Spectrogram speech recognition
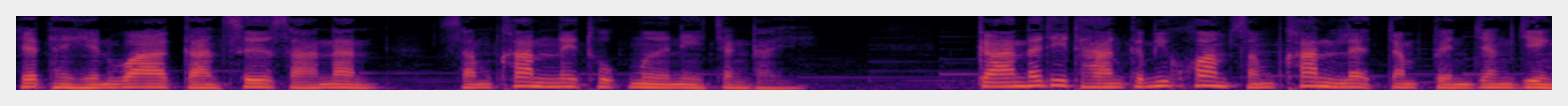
เฮ็ดให้เห็นว่าการสื่อสารนั้นสำคัญในทุกมือนี่จังใดการอธิษฐานก็มีความสำคัญและจำเป็นอย่างยิ่ง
